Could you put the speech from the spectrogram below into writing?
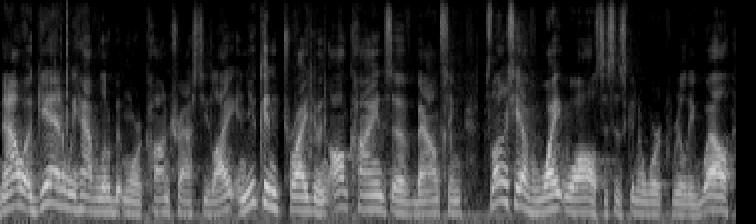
now again, we have a little bit more contrasty light, and you can try doing all kinds of bouncing. As long as you have white walls, this is going to work really well.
